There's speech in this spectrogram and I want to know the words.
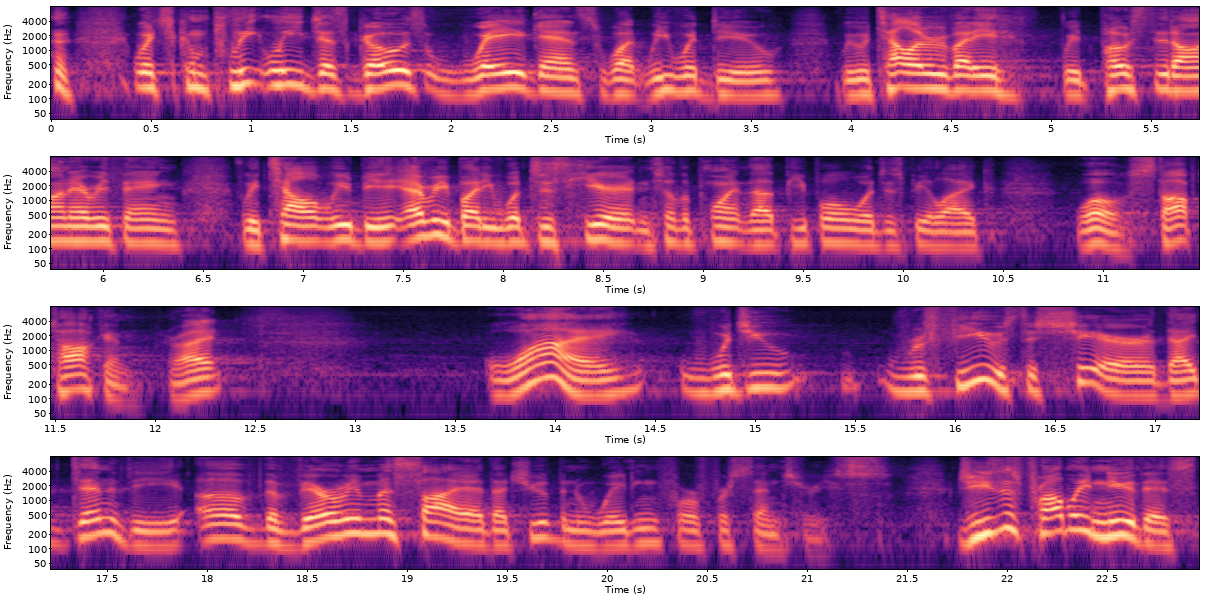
which completely just goes way against what we would do. We would tell everybody, we'd post it on everything. We'd tell, we'd be, everybody would just hear it until the point that people would just be like, whoa, stop talking, right? Why would you refuse to share the identity of the very Messiah that you've been waiting for for centuries? Jesus probably knew this.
